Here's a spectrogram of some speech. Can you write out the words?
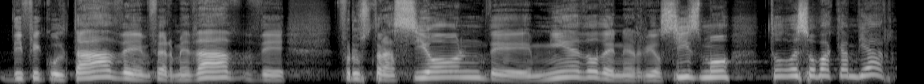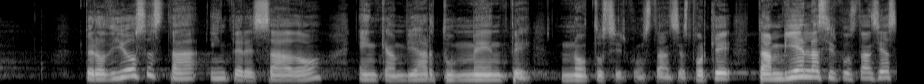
dificultad, de enfermedad, de frustración, de miedo, de nerviosismo. Todo eso va a cambiar. Pero Dios está interesado en cambiar tu mente, no tus circunstancias. Porque también las circunstancias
